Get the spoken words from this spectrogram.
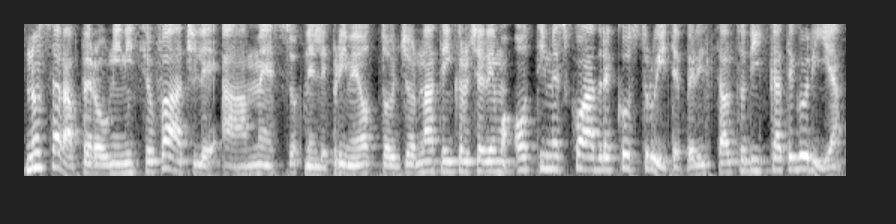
Non sarà però un inizio facile, ha ammesso, nel nelle prime otto giornate incroceremo ottime squadre costruite per il salto di categoria.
